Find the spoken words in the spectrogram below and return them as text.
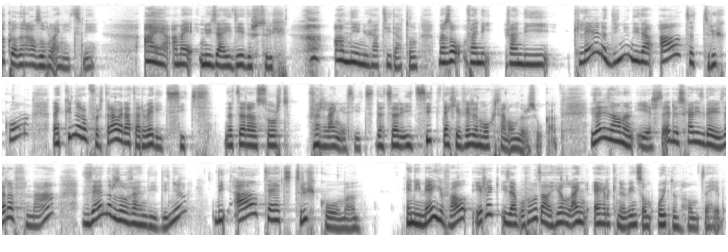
ik wil er al zo lang iets mee. Ah ja, amai, nu is dat idee er terug. Ah nee, nu gaat hij dat doen. Maar zo van die, van die kleine dingen die daar altijd terugkomen, dan kun je erop vertrouwen dat er wel iets zit. Dat er een soort verlangen zit. Dat er iets zit dat je verder mocht gaan onderzoeken. Dus dat is al een eerste. Dus ga eens bij jezelf na. Zijn er zo van die dingen die altijd terugkomen? En in mijn geval, eerlijk, is dat bijvoorbeeld al heel lang eigenlijk een wens om ooit een hond te hebben.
